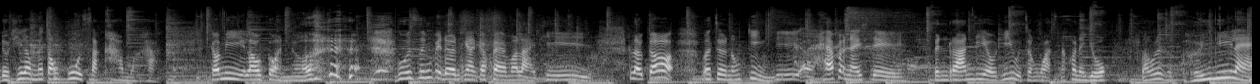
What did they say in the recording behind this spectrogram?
โดยที่เราไม่ต้องพูดสักคำอะค่ะ ก็มีเราก่อนเนอะ ผู้ซึ่งไปเดินงานกาแฟมาหลายที่ แล้วก็มาเจอน้องกิ่งที่เอ่อ Have a nice day เป็นร้านเดียวที่อยู่จังหวัดนครนายก เราก็เลยแบบเฮ้ยนี่แหละ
